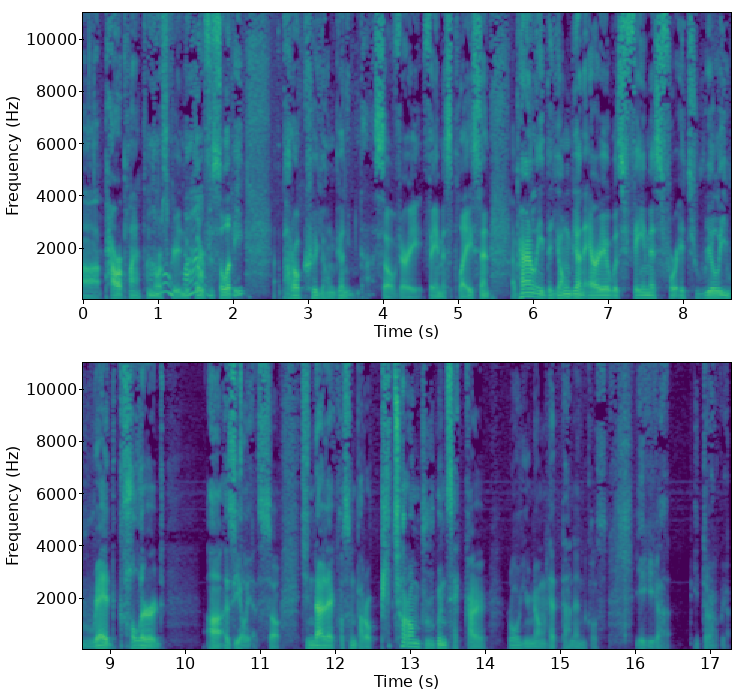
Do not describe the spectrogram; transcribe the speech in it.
uh, power plant in North Oh, Korea wow. nuclear facility 바로 그 영변입니다. So very famous place and apparently the Yongbyon area was famous for its really red colored uh, azaleas. So 진달래 꽃은 바로 피처럼 붉은 색깔로 유명했다는 것 얘기가 있더라고요.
